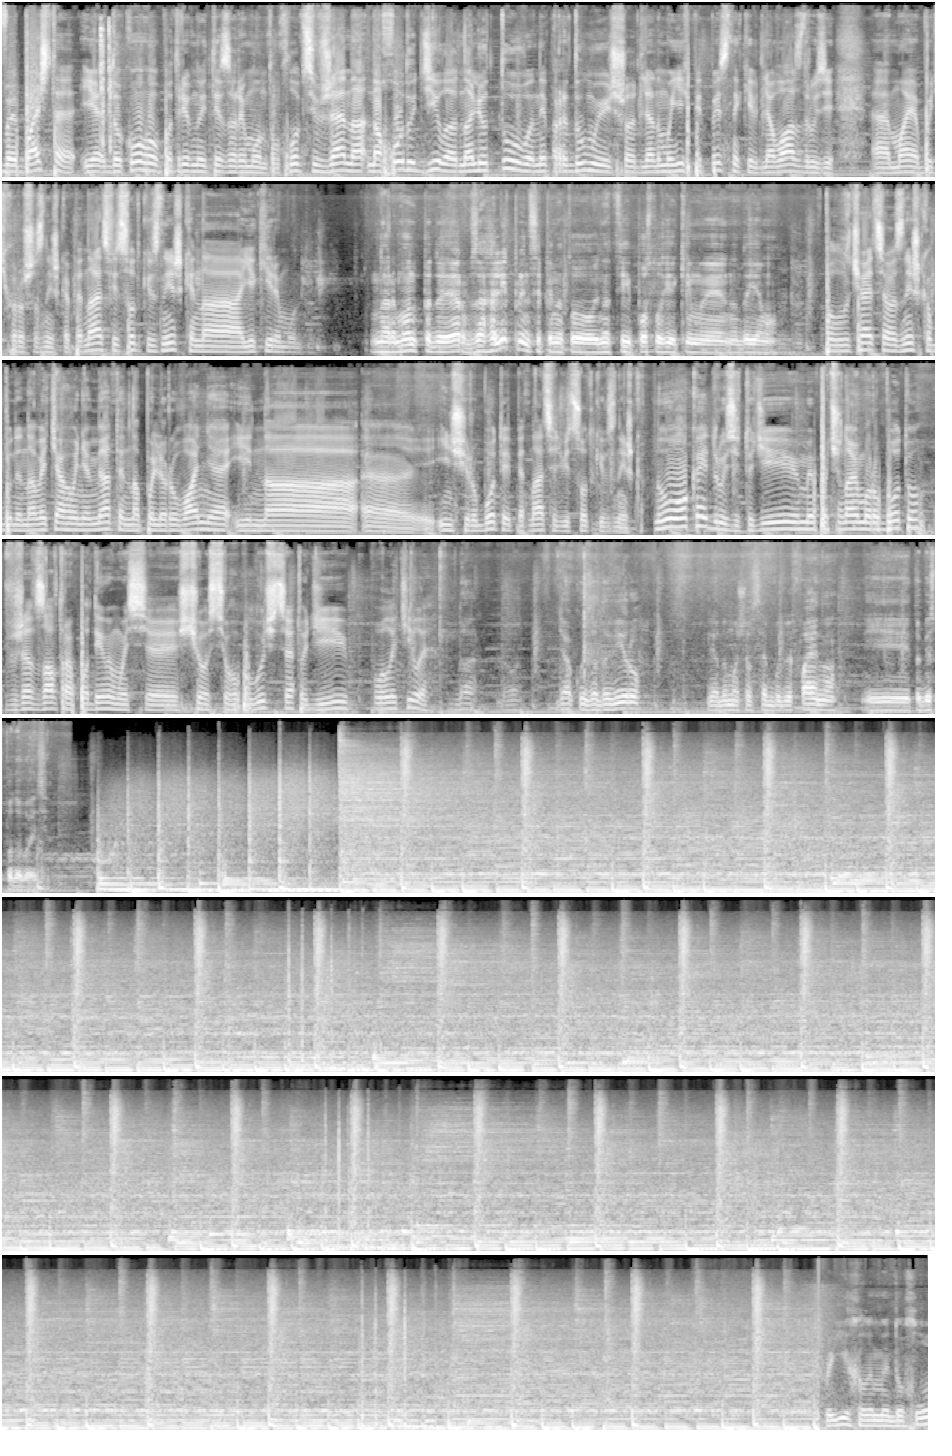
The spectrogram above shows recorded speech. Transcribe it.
Ви бачите, і до кого потрібно йти за ремонтом? Хлопці вже на, на ходу діла, на люту вони придумують, що для моїх підписників, для вас, друзі, е, має бути хороша знижка. 15% знижки на які ремонти? На ремонт ПДР, взагалі, в принципі, на то на ті послуги, які ми надаємо. Получається, знижка буде на витягування м'яти, на полірування і на е, інші роботи 15% знижка. Ну окей, друзі, тоді ми починаємо роботу. Вже завтра подивимось, е, що з цього вийде. Тоді полетіли. Да, давай. Дякую за довіру. Я думаю, що все буде файно і тобі сподобається.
